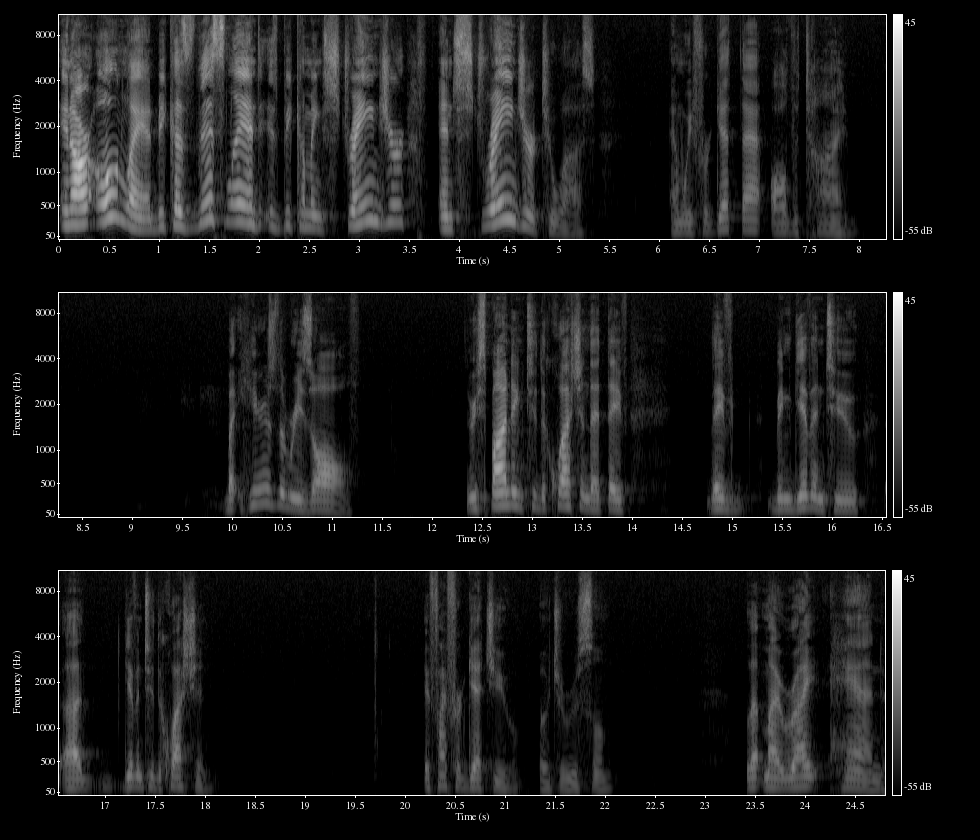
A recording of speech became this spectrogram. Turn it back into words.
in our own land because this land is becoming stranger and stranger to us, and we forget that all the time. But here's the resolve. Responding to the question that they've, they've been given to, uh, given to the question. If I forget you, O Jerusalem, let my right hand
